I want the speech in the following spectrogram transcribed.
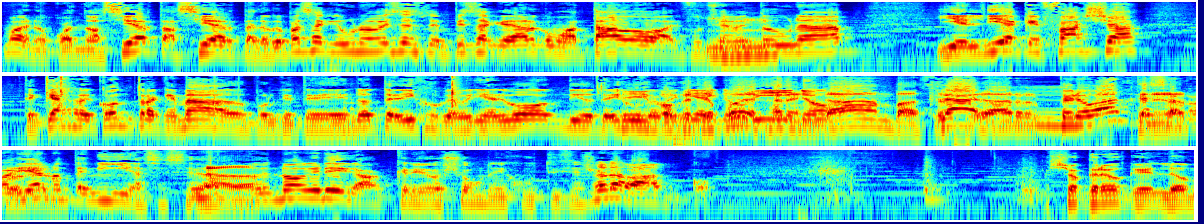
bueno, cuando acierta, acierta. Lo que pasa es que uno a veces empieza a quedar como atado al funcionamiento de una app y el día que falla te quedas recontra quemado porque te, no te dijo que venía el bondi o te dijo Sí, que porque venía te no puede dejar en gambas, claro, pero antes en realidad problemas. no tenías ese dato. No agrega, creo yo, una injusticia. Yo la banco. Yo creo que lo-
